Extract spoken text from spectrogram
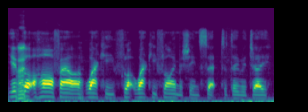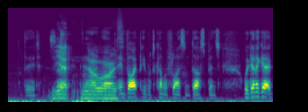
You've Uh, got a half hour wacky fly, wacky flying machine set to do with Jay, dude. So, Yeah, no worries. Invite people to come and fly some dustbins. We're going to get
